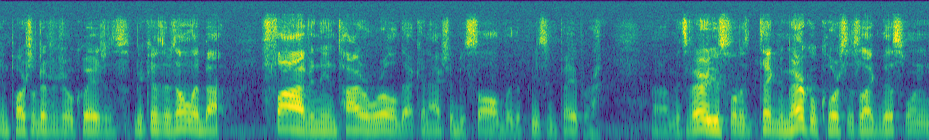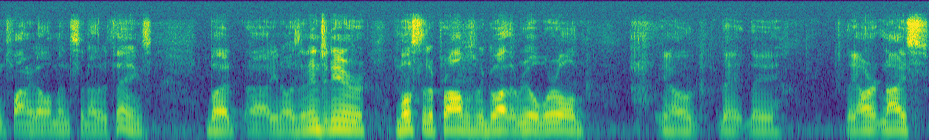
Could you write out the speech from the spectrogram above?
in partial differential equations because there's only about five in the entire world that can actually be solved with a piece of paper. Um, it's very useful to take numerical courses like this one in finite elements and other things, but uh, you know, as an engineer, most of the problems we go out in the real world, you know, they, they, they aren't nice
